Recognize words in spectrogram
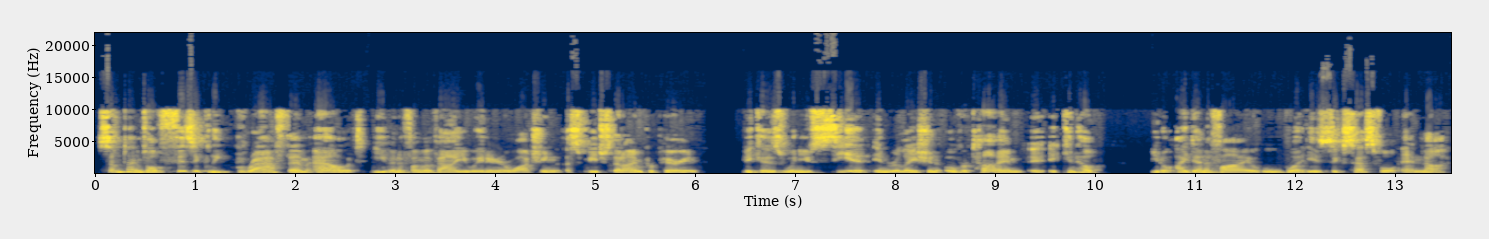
sometimes I'll physically graph them out, even if I'm evaluating or watching a speech that I'm preparing, because when you see it in relation over time, it, it can help you know, identify what is successful and not.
